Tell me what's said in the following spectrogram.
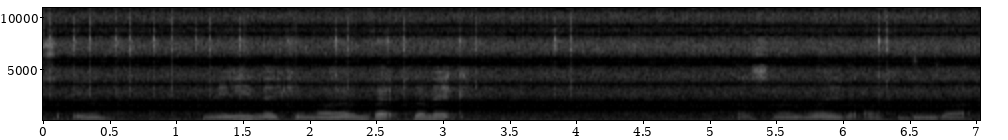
So me making my own vet clinic, there's no way that I can do that.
